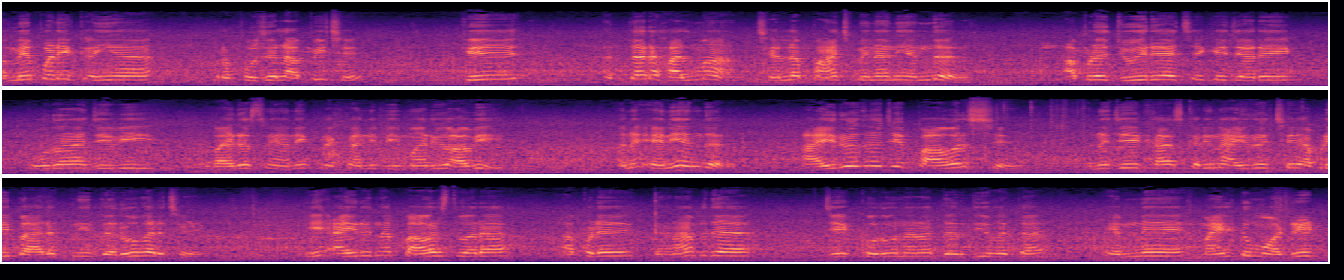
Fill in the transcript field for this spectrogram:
અમે પણ એક અહીંયા પ્રપોઝલ આપી છે કે અત્યારે હાલમાં છેલ્લા પાંચ મહિનાની અંદર આપણે જોઈ રહ્યા છીએ કે જ્યારે કોરોના જેવી વાયરસની અનેક પ્રકારની બીમારીઓ આવી અને એની અંદર આયુર્વેદનો જે પાવર્સ છે અને જે ખાસ કરીને આયુર્વેદ છે, આપણી ભારતની ધરોહર છે, એ આયુર્વેદના પાવર્સ દ્વારા આપણે ઘણા બધા જે કોરોનાના દર્દીઓ હતા, એમને માઇલ્ડ ટુ મોડરેટ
